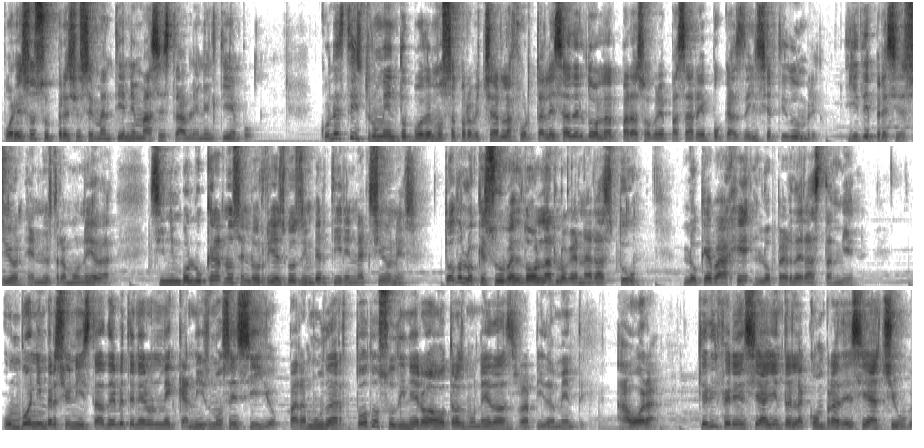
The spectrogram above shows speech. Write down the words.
Por eso su precio se mantiene más estable en el tiempo. Con este instrumento podemos aprovechar la fortaleza del dólar para sobrepasar épocas de incertidumbre y depreciación en nuestra moneda sin involucrarnos en los riesgos de invertir en acciones. Todo lo que suba el dólar lo ganarás tú, lo que baje lo perderás también. Un buen inversionista debe tener un mecanismo sencillo para mudar todo su dinero a otras monedas rápidamente. Ahora, ¿Qué diferencia hay entre la compra de SHV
